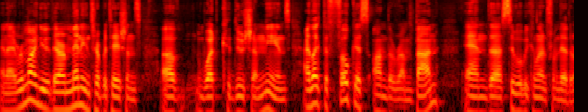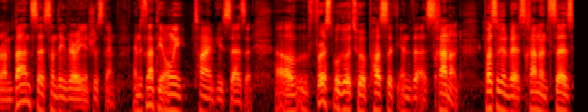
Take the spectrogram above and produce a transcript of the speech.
And I remind you, there are many interpretations of what kedusha means. I'd like to focus on the Ramban and uh, see what we can learn from there. The Ramban says something very interesting, and it's not the only time he says it. Uh, first, we'll go to a pasuk in the Eschanon. Pasuk in the Eschanon says,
